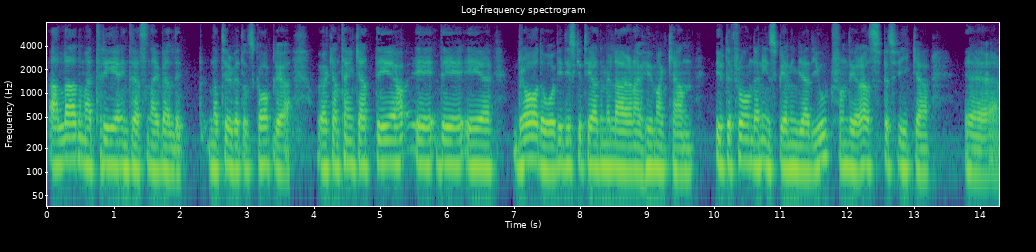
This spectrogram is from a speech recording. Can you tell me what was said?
alla de här tre intressena är väldigt naturvetenskapliga. Och jag kan tänka att det är, det är bra då, vi diskuterade med lärarna hur man kan utifrån den inspelning vi hade gjort från deras specifika eh,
